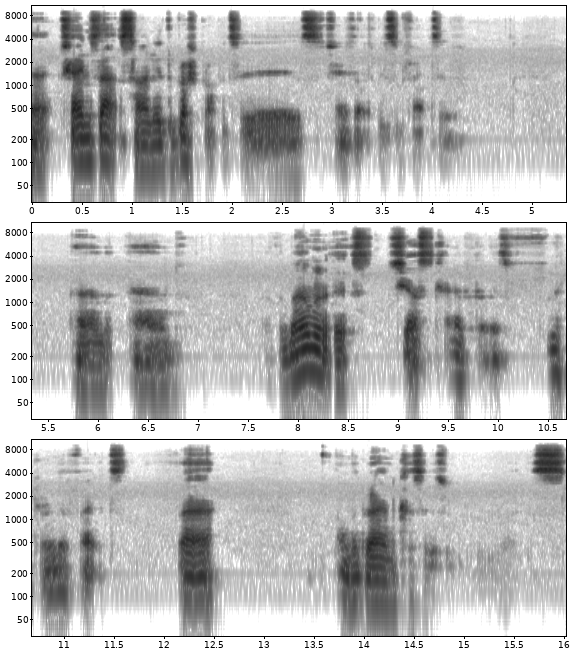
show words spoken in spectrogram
uh, change that. So I need the brush properties, change that to be subtractive. Um, and at the moment it's just kind of got this flickering effect there on the ground because it's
